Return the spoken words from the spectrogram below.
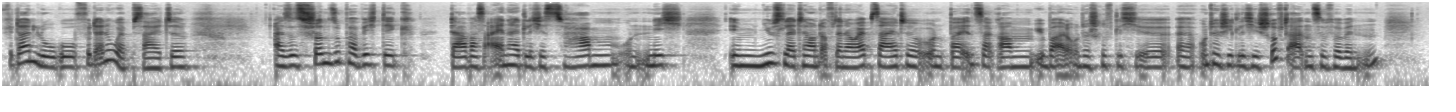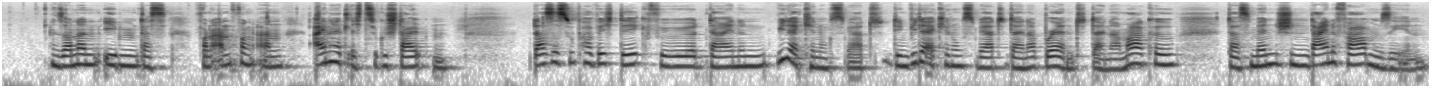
für dein Logo, für deine Webseite. Also es ist schon super wichtig, da was Einheitliches zu haben und nicht im Newsletter und auf deiner Webseite und bei Instagram überall unterschriftliche, äh, unterschiedliche Schriftarten zu verwenden, sondern eben das von Anfang an einheitlich zu gestalten. Das ist super wichtig für deinen Wiedererkennungswert, den Wiedererkennungswert deiner Brand, deiner Marke, dass Menschen deine Farben sehen,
